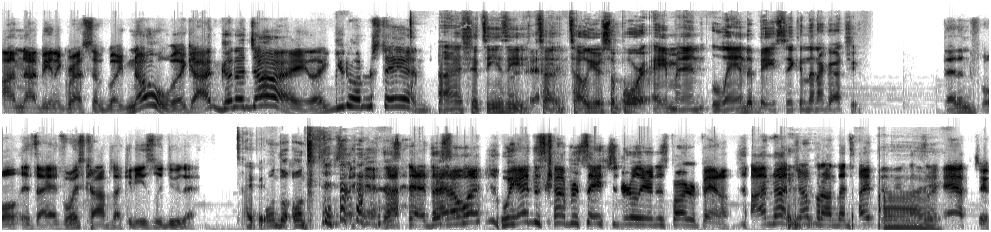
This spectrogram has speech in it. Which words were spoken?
I'm not being aggressive. Like no, like I'm gonna die. Like you don't understand. Uh, shit's easy. T- tell your support, hey man, land a basic, and then I got you. That in, well, if I had voice comms, I could easily do that. Type it. On the, on the, I don't want, we had this conversation earlier in this partner panel. I'm not jumping on the type of unless I have to.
